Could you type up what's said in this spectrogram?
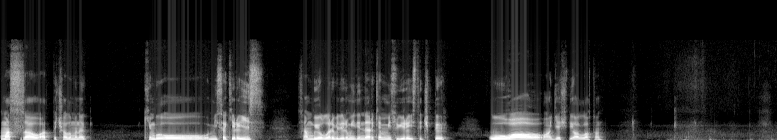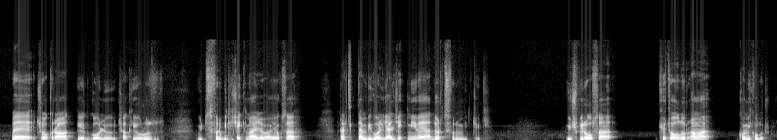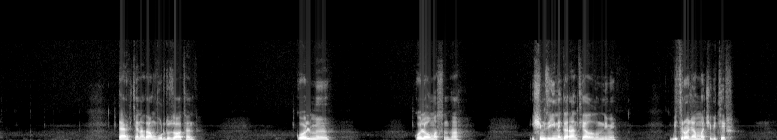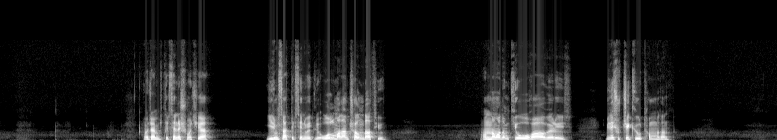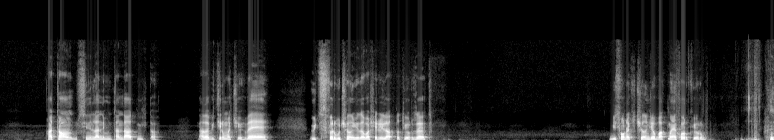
Masao attı çalımını. Kim bu? O Misaki Reis. Sen bu yolları bilir miydin derken Misugi Reis de çıktı. Oha! Ha, geçti Allah'tan. Ve çok rahat bir golü çakıyoruz. 3-0 bitecek mi acaba yoksa rakipten bir gol gelecek mi veya 4-0 mı bitecek? 3-1 olsa kötü olur ama komik olur. Derken adam vurdu zaten. Gol mü? Gol olmasın ha. İşimizi yine garantiye alalım değil mi? Bitir hocam maçı bitir. Hocam bitirsene şu maçı ya. 20 saattir seni bekliyor. Oğlum adam çalım da atıyor. Anlamadım ki oha be reis. Bir de şut çekiyor utanmadan. Ha tamam sinirlendim bir tane daha atayım daha. Ya da bitir maçı. Ve 3-0 bu challenge'ı da başarıyla atlatıyoruz. Evet. Bir sonraki challenge'a bakmaya korkuyorum.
